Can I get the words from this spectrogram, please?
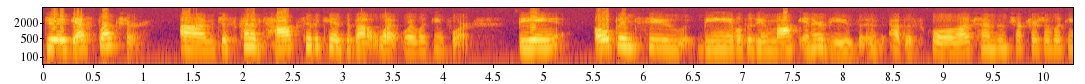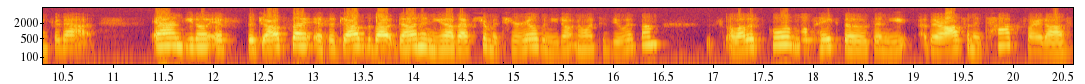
do a guest lecture. Um, just kind of talk to the kids about what we're looking for. Being open to being able to do mock interviews at the school. A lot of times instructors are looking for that. And you know, if the job site, if a job's about done and you have extra materials and you don't know what to do with them, a lot of schools will take those and you, they're often a tax write-off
